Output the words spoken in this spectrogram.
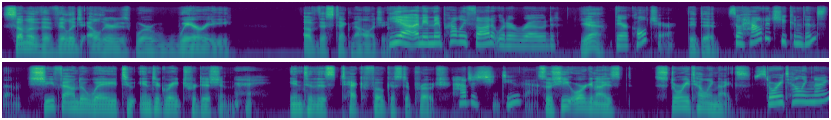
Some of the village elders were wary of this technology. Yeah, I mean, they probably thought it would erode Yeah, their culture. they did. So how did she convince them? She found a way to integrate tradition into this tech-focused approach. How did she do that? So she organized storytelling nights Storytelling night?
